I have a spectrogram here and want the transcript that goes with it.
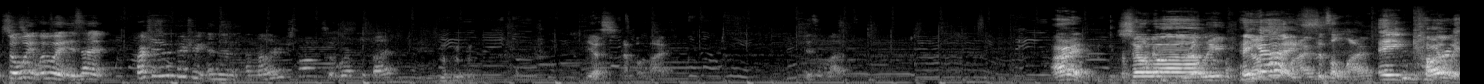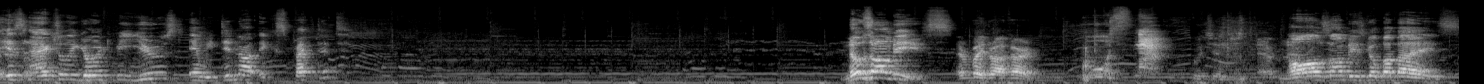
So wait, wait, wait. Is that Partridge in the Pear Tree and then another song? So we're up to five? Yes, apple five. It's alive. All right. So, um, really? hey Number guys, Five is alive. a card is actually going to be used, and we did not expect it. No zombies! Everybody draw a card. Oh snap! Which is just All zombies go bye byes.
